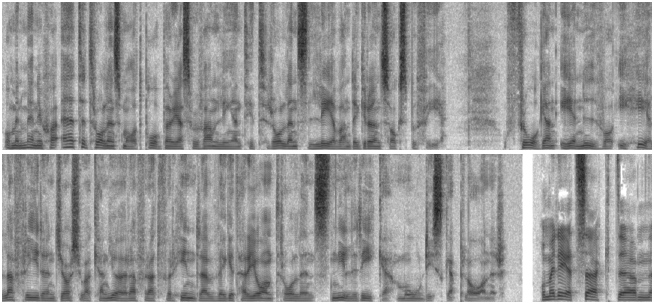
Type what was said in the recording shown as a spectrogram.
Om en människa äter trollens mat påbörjas förvandlingen till trollens levande grönsaksbuffé. Och frågan är nu vad i hela friden Joshua kan göra för att förhindra vegetariantrollens snillrika mordiska planer. Och med det sagt um,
